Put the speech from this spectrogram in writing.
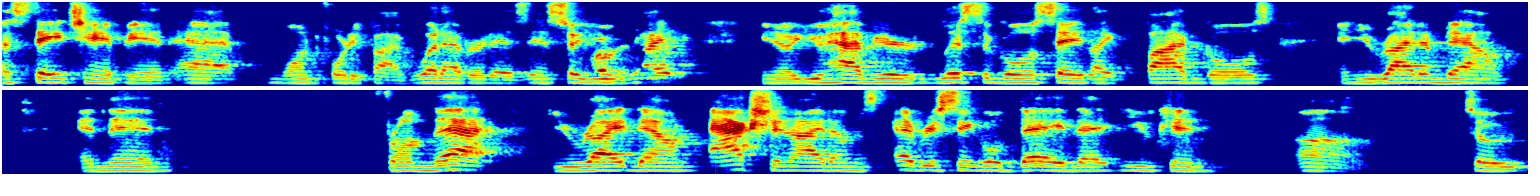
a, state champion at 145, whatever it is. And so you write, you know, you have your list of goals, say like five goals, and you write them down. And then from that, you write down action items every single day that you can. Um, so,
